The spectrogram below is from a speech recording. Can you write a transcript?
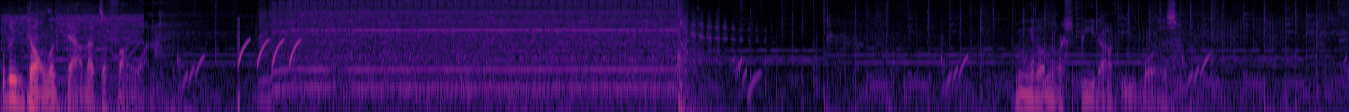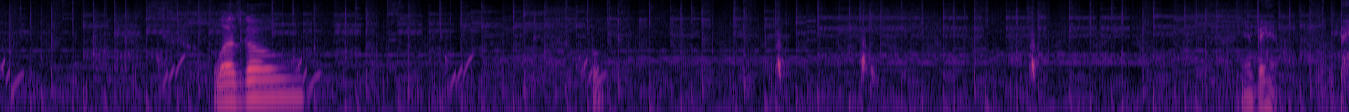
We'll do Don't Look Down. That's a fun one. We can get a little more speed off these boys. Let's go. And bam. Bam.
